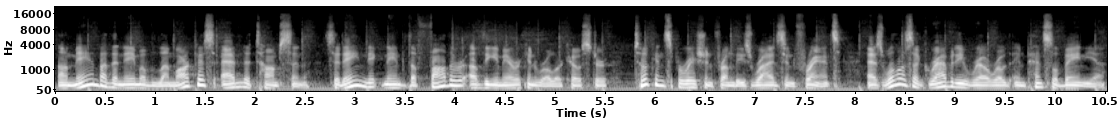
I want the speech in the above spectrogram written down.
A man by the name of Lamarcus Adna Thompson, today nicknamed the father of the American roller coaster, took inspiration from these rides in France, as well as a gravity railroad in Pennsylvania,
